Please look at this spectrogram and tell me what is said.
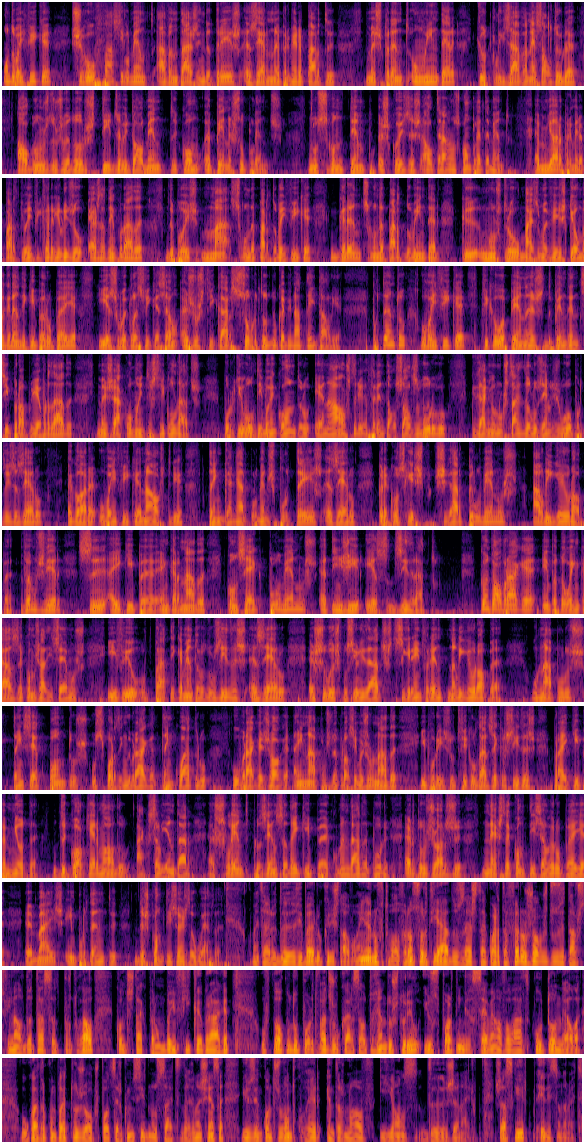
onde o Benfica chegou facilmente à vantagem de 3 a 0 na primeira parte, mas perante um Inter que utilizava nessa altura alguns dos jogadores tidos habitualmente como apenas suplentes. No segundo tempo, as coisas alteraram-se completamente. A melhor primeira parte que o Benfica realizou esta temporada, depois, má segunda parte do Benfica, grande segunda parte do Inter, que mostrou mais uma vez que é uma grande equipa europeia e a sua classificação a justificar-se, sobretudo, do Campeonato da Itália. Portanto, o Benfica ficou apenas dependente de si próprio, é verdade, mas já com muitas dificuldades porque o último encontro é na Áustria, frente ao Salzburgo, que ganhou no Estádio da Luz em Lisboa por 2 a 0. Agora o Benfica, na Áustria, tem que ganhar pelo menos por 3 a 0 para conseguir chegar pelo menos à Liga Europa. Vamos ver se a equipa encarnada consegue pelo menos atingir esse desidrato. Quanto ao Braga, empatou em casa, como já dissemos, e viu praticamente reduzidas a zero as suas possibilidades de seguir em frente na Liga Europa. O Nápoles tem 7 pontos, o Sporting de Braga tem 4 o Braga joga em Nápoles na próxima jornada e, por isso, dificuldades acrescidas para a equipa minhota. De qualquer modo, há que salientar a excelente presença da equipa comandada por Artur Jorge nesta competição europeia, a mais importante das competições da UEFA. Comentário de Ribeiro Cristóvão. Ainda no futebol, foram sorteados esta quarta-feira os jogos dos oitavos de final da Taça de Portugal, com destaque para um Benfica-Braga. O Futebol Clube do Porto vai deslocar-se ao terreno do Estoril e o Sporting recebe em Alvalade o Tondela. O quadro completo dos jogos pode ser conhecido no site da Renascença e os encontros vão decorrer entre 9 e 11 de janeiro. Já a seguir, a edição da noite.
